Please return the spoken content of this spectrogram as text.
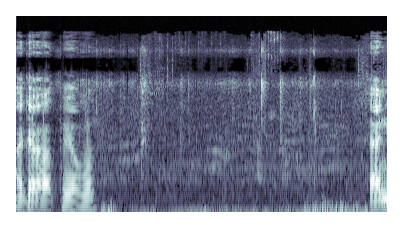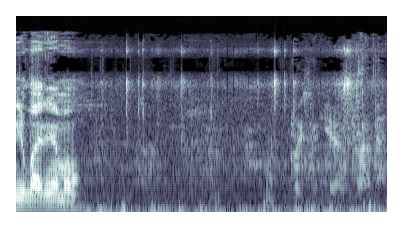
I got out the old one. I need light ammo. Placing gas trap.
